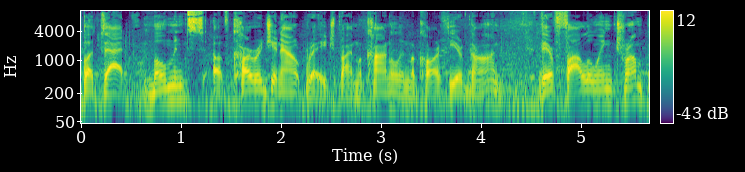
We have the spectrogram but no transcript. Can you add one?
But that moments of courage and outrage by McConnell and McCarthy are gone. They're following Trump.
